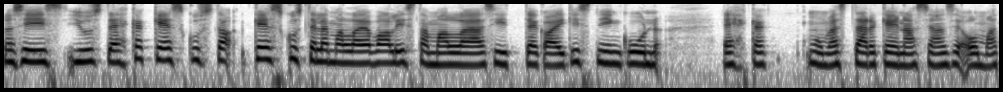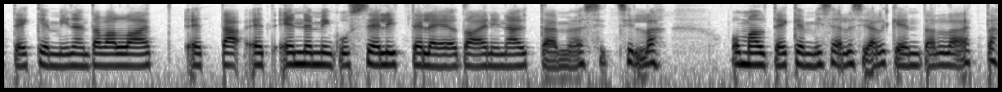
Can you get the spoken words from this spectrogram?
No siis just ehkä keskusta, keskustelemalla ja valistamalla ja sitten kaikista niin kuin ehkä mun mielestä tärkein asia on se oma tekeminen tavallaan, että, että, että ennemmin kuin selittelee jotain, niin näyttää myös sit sillä omalla tekemisellä siellä kentällä, että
